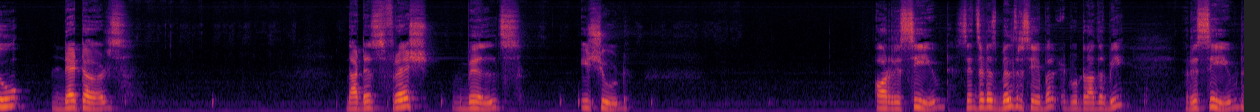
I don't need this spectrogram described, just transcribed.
to debtors that is fresh bills issued or received. Since it is bills receivable it would rather be received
